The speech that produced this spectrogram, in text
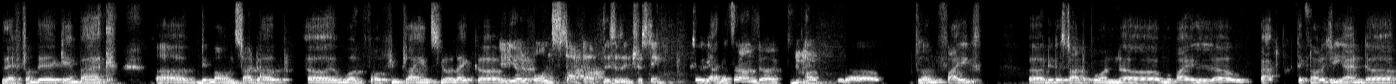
left from there, came back, uh, did my own startup, uh, worked for a few clients, you know, like. Uh, Did your own startup? This is interesting. so yeah, that's around uh, 2000, uh, 2005. Uh, did a startup on uh, mobile uh, WAP technology, and uh,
